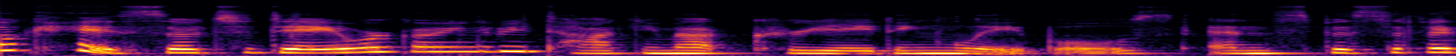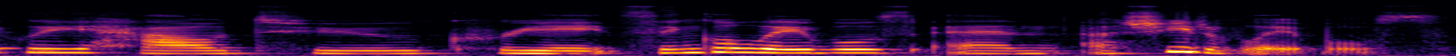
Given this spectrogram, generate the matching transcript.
Okay, so today we're going to be talking about creating labels and specifically how to create single labels and a sheet of labels.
